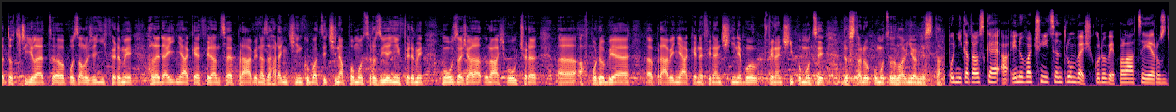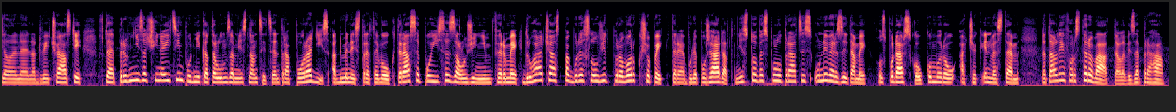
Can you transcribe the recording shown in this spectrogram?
do tří let po založení firmy hledají nějaké finance právě na zahraniční inkubaci či na pomoc rozvíjení firmy, mohou zažádat o náš voucher a v podobě právě nějaké nefinanční nebo finanční pomoci dostanou dostanou pomoc od hlavního města. Podnikatelské a inovační centrum ve Škodově paláci je rozdělené na dvě části. V té první začínajícím podnikatelům zaměstnanci centra poradí s administrativou, která se pojí se založením firmy. Druhá část pak bude sloužit pro workshopy, které bude pořádat město ve spolupráci s univerzitami, hospodářskou komorou a Czech Investem. Natálie Forsterová, Televize Praha.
